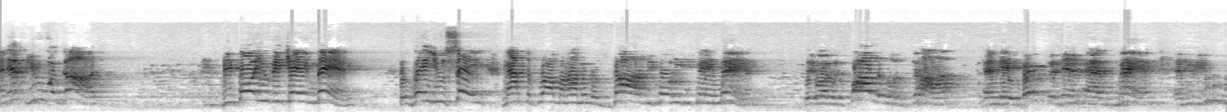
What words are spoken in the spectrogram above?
and if you were God, before you became man, the way you say Master Prophet Muhammad was God before he became man, because his father was God and gave birth to him as man, and you used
